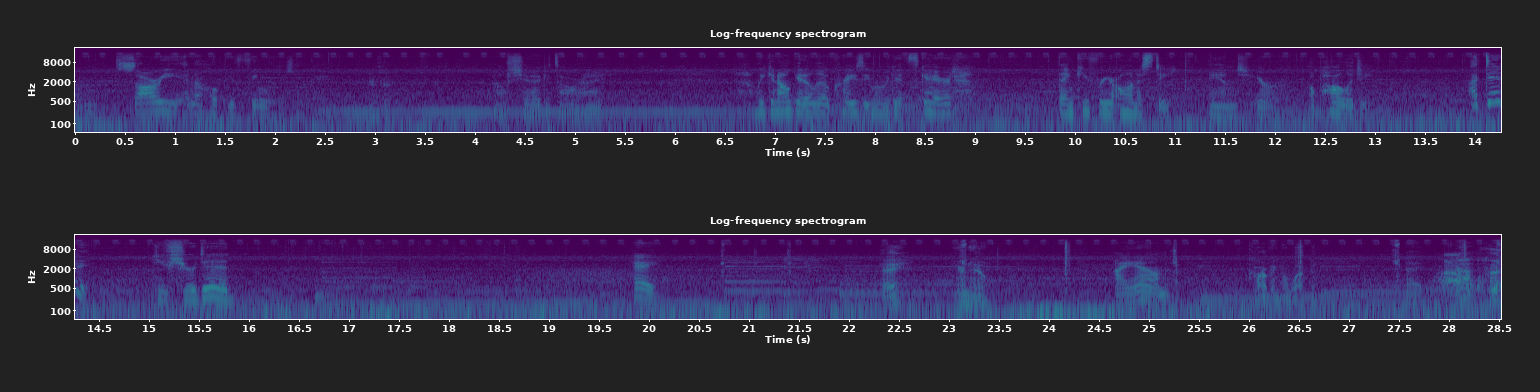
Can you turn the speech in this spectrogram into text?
I'm sorry, and I hope your finger is okay. Oh, Shug, it's all right. We can all get a little crazy when we get scared. Thank you for your honesty and your apology. I did it. You sure did. Hey, Hey, you're new. I am. You're carving a weapon. Uh, Wow. yeah, I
